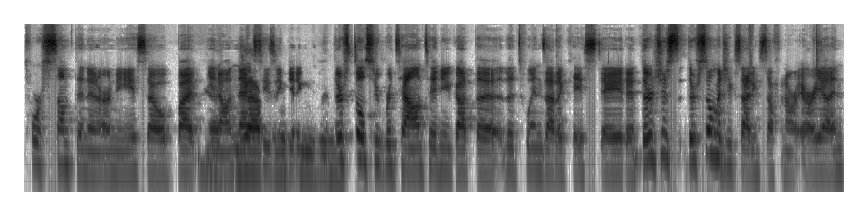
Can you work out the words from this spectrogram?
tore something in her knee. So, but you yeah, know, next season, getting season. they're still super talented. You got the the twins out of K State, and there's just there's so much exciting stuff in our area. And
